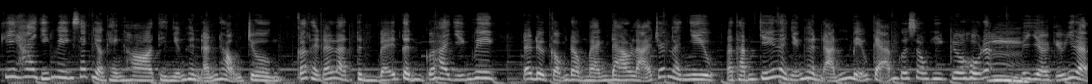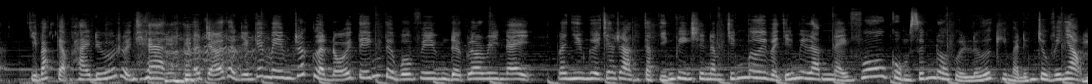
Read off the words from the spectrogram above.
Khi hai diễn viên xác nhận hẹn hò thì những hình ảnh hậu trường có thể nói là tình bể tình của hai diễn viên đã được cộng đồng mạng đào lại rất là nhiều và thậm chí là những hình ảnh biểu cảm của Song Hye Kyo đó Ừm. bây giờ kiểu như là chị bắt gặp hai đứa rồi nha. Đã trở thành những cái meme rất là nổi tiếng từ bộ phim The Glory này. Và nhiều người cho rằng cặp diễn viên sinh năm 90 và 95 này vô cùng xứng đôi vừa lứa khi mà đứng chung với nhau. Ừ,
